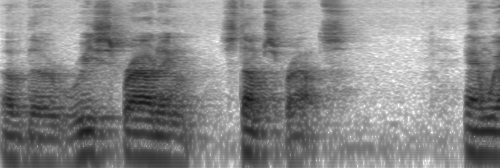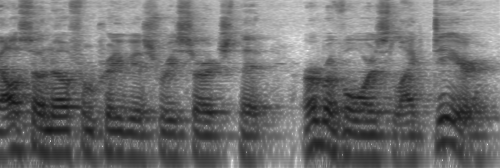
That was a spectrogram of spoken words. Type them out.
of the resprouting stump sprouts. And we also know from previous research that herbivores like deer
